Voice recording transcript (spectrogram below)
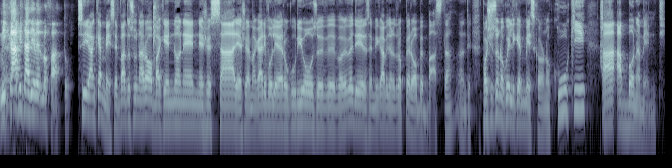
Mi Eh. capita di averlo fatto. Sì, anche a me, se vado su una roba che non è necessaria, cioè magari volevo, ero curioso e volevo vedere, se mi capitano troppe robe, basta. Poi ci sono quelli che mescolano cookie a abbonamenti.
